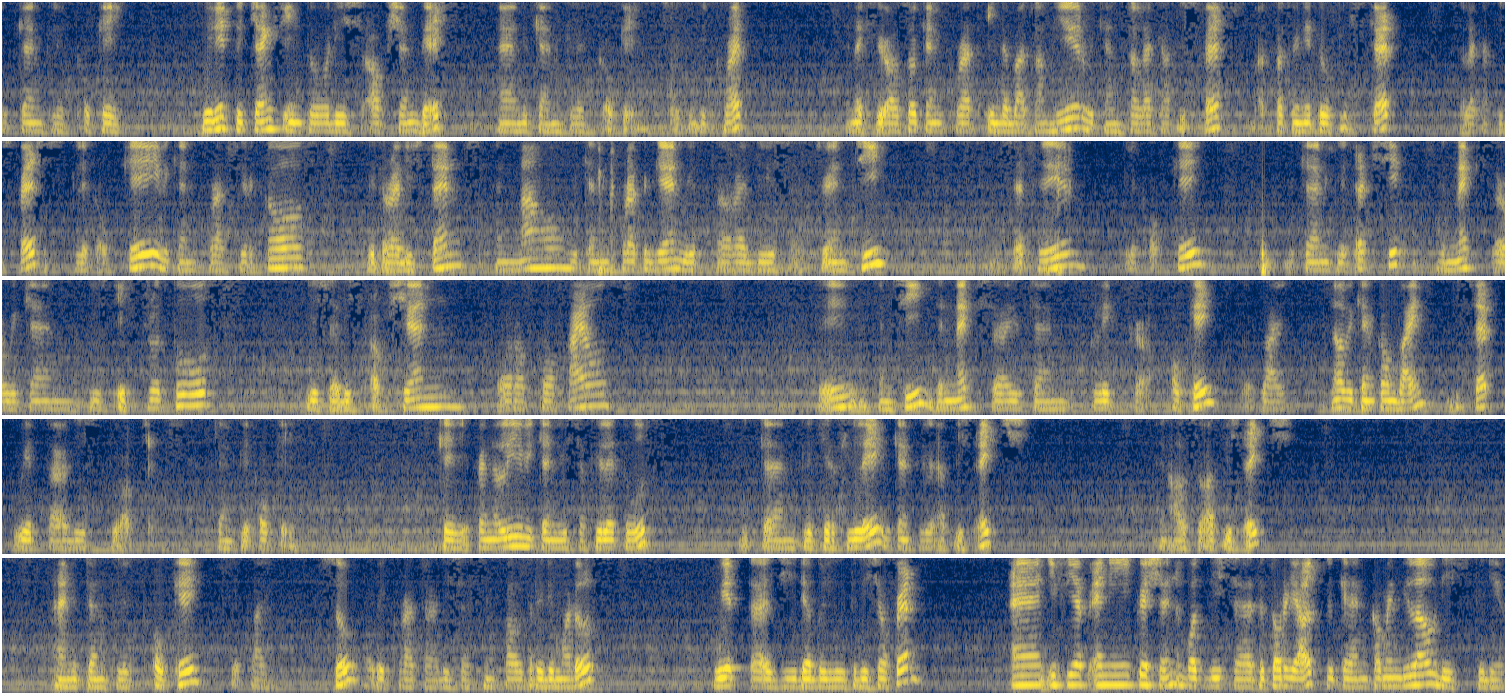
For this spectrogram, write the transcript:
you can click ok. We need to change into this option base and you can click ok. So it will be correct next we also can create in the bottom here. We can select at this face but first we need to click sketch. Select at this face click ok. We can create circles with radius 10 and now we can create again with radius 20 set here click ok. We can click exit. The next uh, we can use extrude tools. Use uh, this option for profiles. Okay you can see. The next uh, you can click uh, ok to apply. Now we can combine this set with uh, these two objects. You can click ok okay finally we can use the fillet tools we can click here fillet we can fillet at this edge and also at this edge and you can click ok to apply so we create uh, these uh, simple 3d models with uh, ZW3D software. And if you have any question about these uh, tutorials, you can comment below this video.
